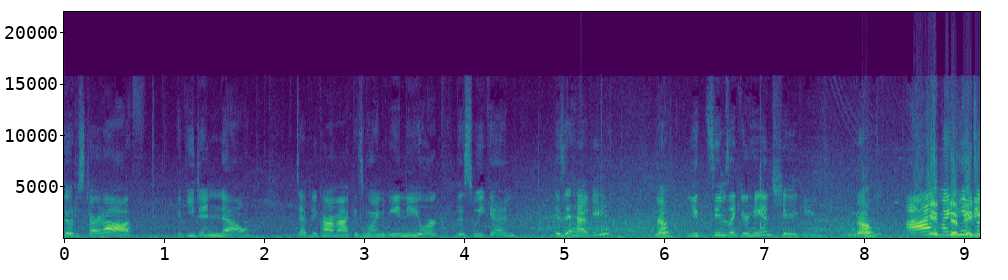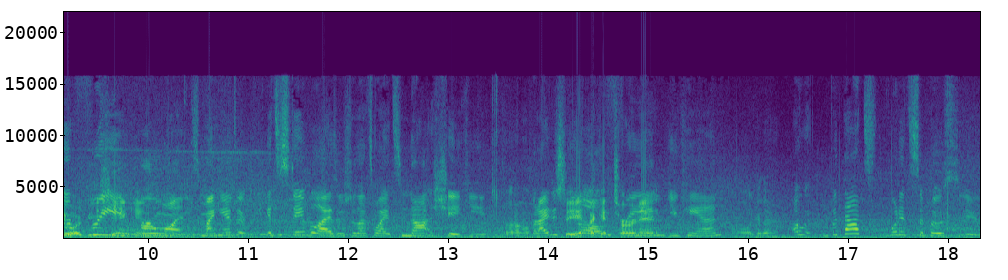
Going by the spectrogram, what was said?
So to start off, if you didn't know, Deputy Carmack is going to be in New York this weekend. Is it heavy? No, It seems like your hand's shaking. no. I, If my the hands video are would be free shaking. for once. My hands are. It's a stabilizer, so that's why it's not shaky. Oh. But I just See, I can turn it. You can. Oh, look at there. Oh, but that's what it's supposed to do.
